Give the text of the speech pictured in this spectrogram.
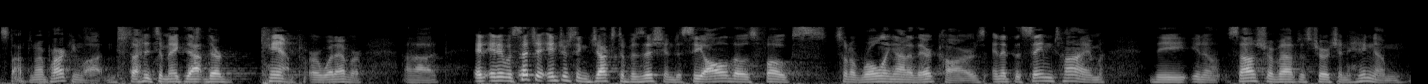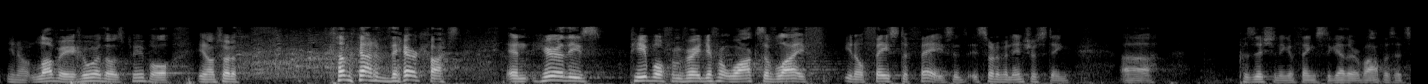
stopped in our parking lot and decided to make that their camp or whatever. Uh, and, and it was such an interesting juxtaposition to see all those folks sort of rolling out of their cars, and at the same time, the you know South Shore Baptist Church in Hingham, you know, Lovey, who are those people? You know, sort of coming out of their cars. And here are these people from very different walks of life, you know, face to face. It's, it's sort of an interesting uh, positioning of things together, of opposites.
